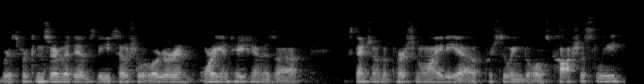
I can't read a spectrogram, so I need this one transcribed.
whereas for conservatives, the social order orientation is a extension of the personal idea of pursuing goals cautiously.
